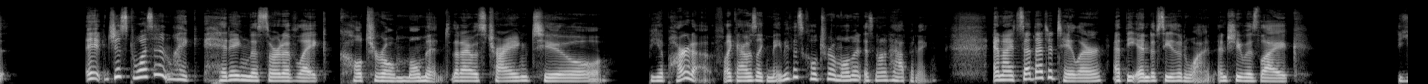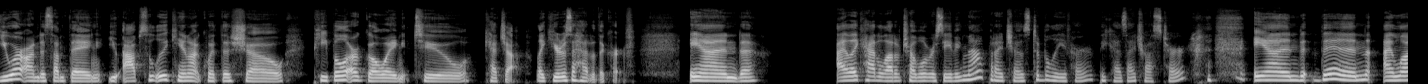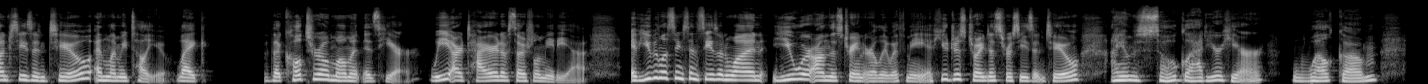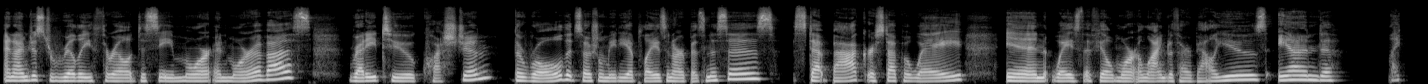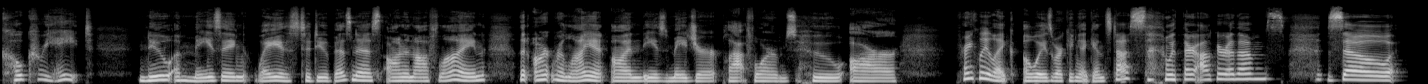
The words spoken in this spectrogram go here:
it just wasn't like hitting the sort of like cultural moment that I was trying to be a part of. Like I was like, maybe this cultural moment is not happening. And I said that to Taylor at the end of season one. And she was like, you are onto something. You absolutely cannot quit this show. People are going to catch up. Like you're just ahead of the curve. And I like had a lot of trouble receiving that, but I chose to believe her because I trust her. and then I launched season two. And let me tell you, like the cultural moment is here. We are tired of social media. If you've been listening since season one, you were on this train early with me. If you just joined us for season two, I am so glad you're here. Welcome. And I'm just really thrilled to see more and more of us ready to question the role that social media plays in our businesses, step back or step away in ways that feel more aligned with our values and like co create new amazing ways to do business on and offline that aren't reliant on these major platforms who are frankly like always working against us with their algorithms. So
